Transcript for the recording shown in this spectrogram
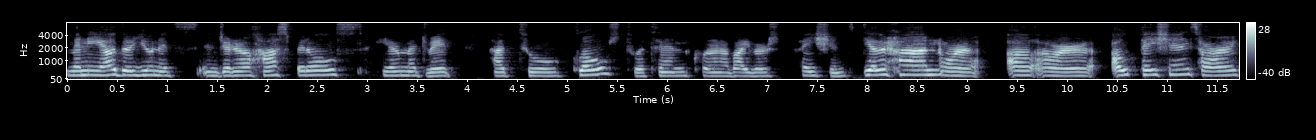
many other units in general hospitals here in Madrid had to close to attend coronavirus patients. The other hand, our, our outpatients are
